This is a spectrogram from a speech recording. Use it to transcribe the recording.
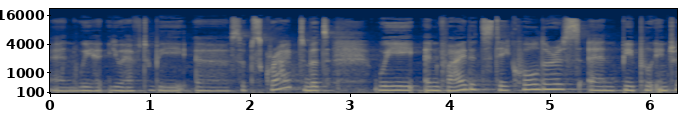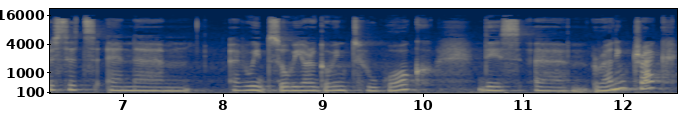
and we you have to be uh, subscribed. But we invited stakeholders and people interested, and um, uh, we, so we are going to walk this um, running track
